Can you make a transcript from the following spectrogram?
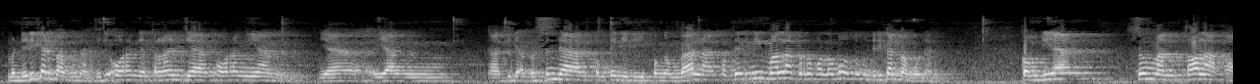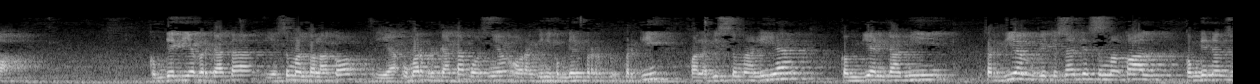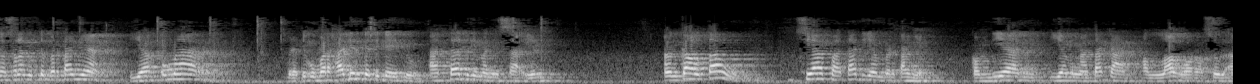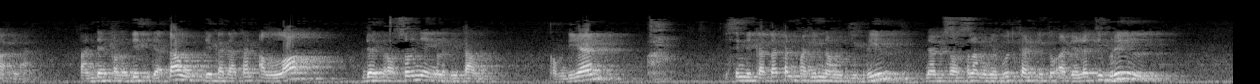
Mendirikan bangunan. Jadi orang yang telanjang, orang yang ya yang uh, tidak bersendal, kemudian jadi pengembala, kemudian ini malah berlomba-lomba untuk mendirikan bangunan. Kemudian seman Kemudian dia berkata, ya suman ya Umar berkata bahwasanya orang ini kemudian per pergi, falabis Somalia, kemudian kami terdiam begitu saja semakal. Kemudian Nabi SAW itu bertanya, ya Umar, berarti Umar hadir ketika itu. Ata dari Sa'il, engkau tahu siapa tadi yang bertanya? Kemudian ia mengatakan Allah wa Rasul a'lam. Tanda kalau dia tidak tahu, dia katakan Allah dan Rasulnya yang lebih tahu. Kemudian di sini dikatakan fa'innahu Jibril. Nabi SAW menyebutkan itu adalah Jibril.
